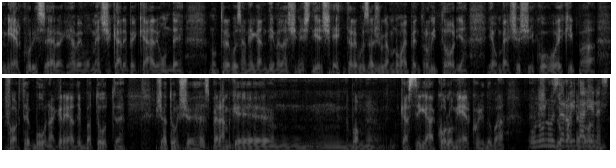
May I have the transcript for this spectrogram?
miercuri seara, că avem un meci care pe care, unde nu trebuie să ne gândim la cine știe ce, trebuie să jucăm numai pentru victoria. E un meci și cu o echipă foarte bună, grea de bătut și atunci speram că vom castiga acolo miercuri după un 1-0 italienesc.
